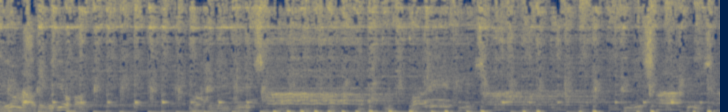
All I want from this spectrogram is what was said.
A little louder with your heart. Krishna, Krishna,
